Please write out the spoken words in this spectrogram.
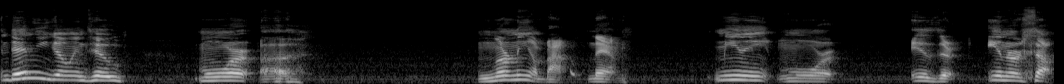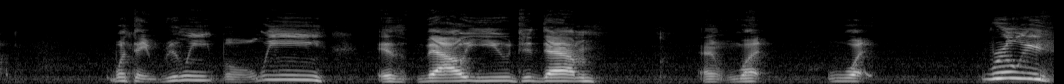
And then you go into more uh, learning about them meaning more is their inner self. What they really believe is value to them and what what really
